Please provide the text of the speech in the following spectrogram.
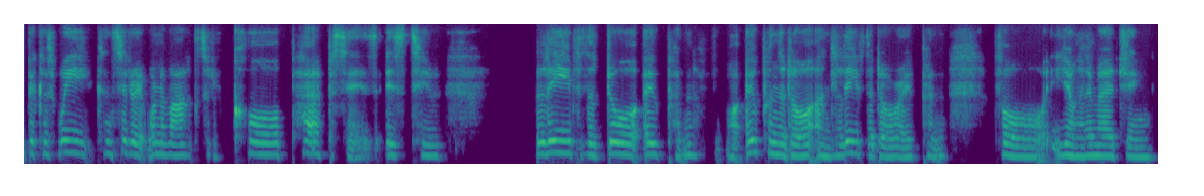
because we consider it one of our sort of core purposes is to leave the door open, or open the door and leave the door open for young and emerging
